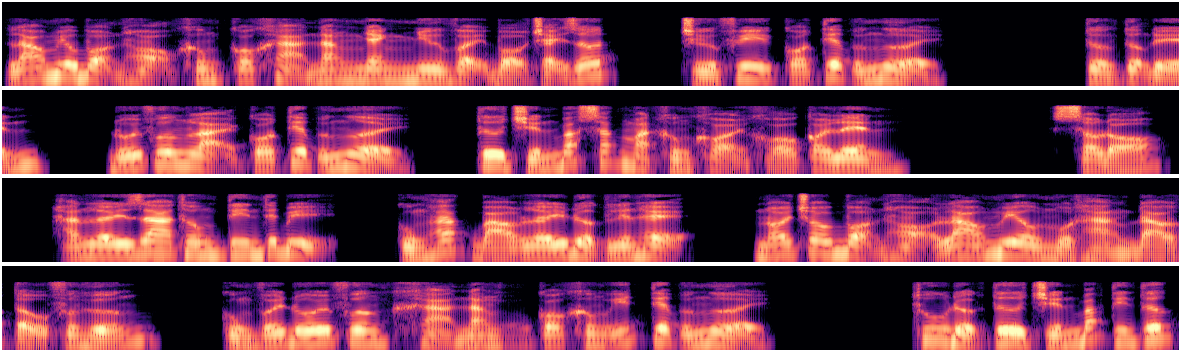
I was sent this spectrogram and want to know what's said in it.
lão miêu bọn họ không có khả năng nhanh như vậy bỏ chạy rớt, trừ phi có tiếp ứng người. Tưởng tượng đến, đối phương lại có tiếp ứng người, tư chiến bắc sắc mặt không khỏi khó coi lên. Sau đó, hắn lấy ra thông tin thiết bị, cùng hắc báo lấy được liên hệ, nói cho bọn họ lão miêu một hàng đảo tẩu phương hướng, cùng với đối phương khả năng có không ít tiếp ứng người. Thu được tư chiến bắc tin tức,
